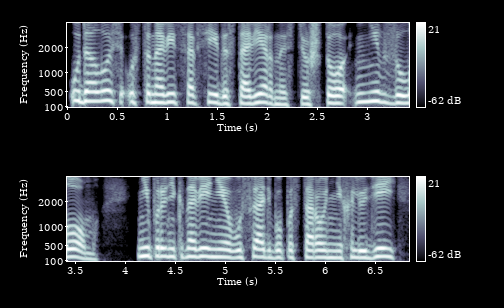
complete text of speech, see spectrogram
удалось установить со всей достоверностью, что ни взлом, ни проникновение в усадьбу посторонних людей —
